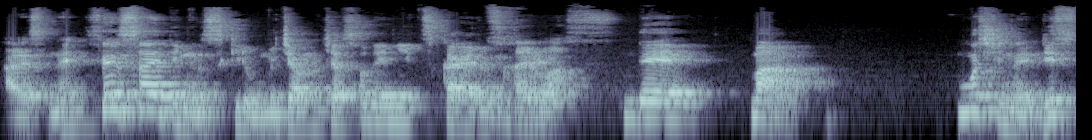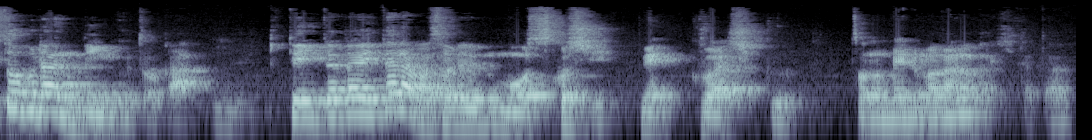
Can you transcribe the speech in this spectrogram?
あれですね、セールスライティングのスキルむちゃむちゃそれに使えるので。で、まあ、もしね、リストブランディングとかうん来ていただいたら、まあ、それもう少しね、詳しく、そのメルマガの書き方、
